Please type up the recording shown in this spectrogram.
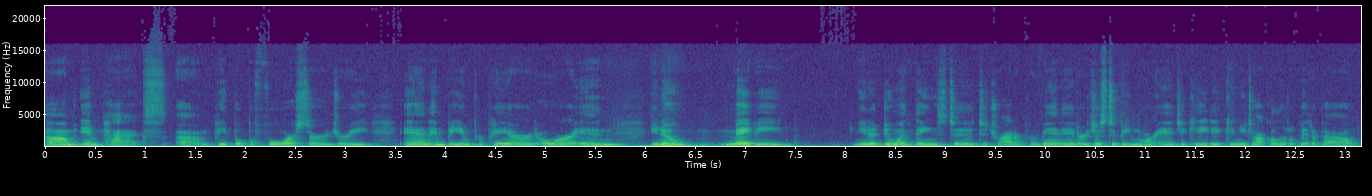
um, impacts um, people before surgery and in being prepared or in you know maybe you know doing things to, to try to prevent it or just to be more educated can you talk a little bit about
